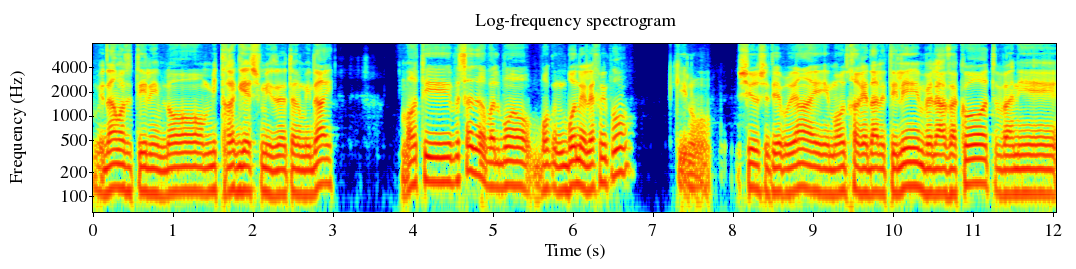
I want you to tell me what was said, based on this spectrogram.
יודע מה זה טילים, לא מתרגש מזה יותר מדי. אמרתי, בסדר, אבל בוא, בוא, בוא נלך מפה. כאילו, שיר שתהיה בריאה היא מאוד חרדה לטילים ולאזעקות, ואני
